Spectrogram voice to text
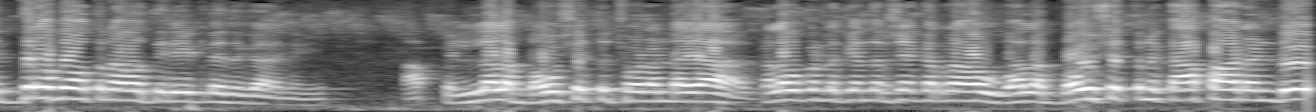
నిద్రపోతున్నావో తెలియట్లేదు కానీ ఆ పిల్లల భవిష్యత్తు చూడండి అయ్యా. కలవకుంట్ల చంద్రశేఖరరావు వాళ్ళ భవిష్యత్తును కాపాడండి.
